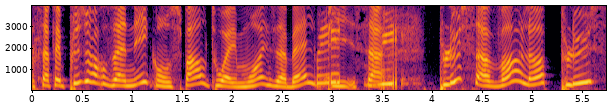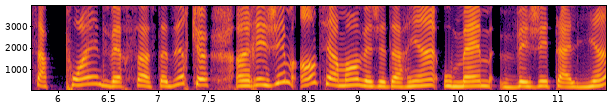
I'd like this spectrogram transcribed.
ça fait plusieurs années qu'on se parle, toi et moi, Isabelle, puis ça, plus ça va, là, plus ça pointe vers ça. C'est-à-dire que un régime entièrement végétarien ou même végétalien,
